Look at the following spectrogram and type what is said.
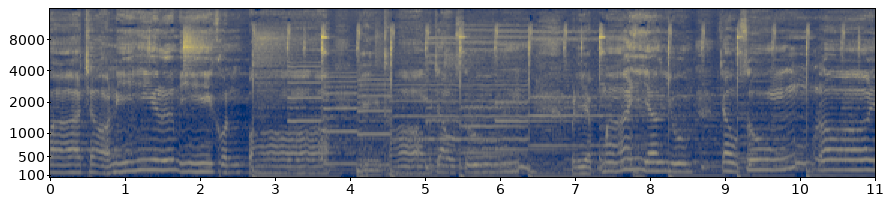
ว่าช่อนี้หรือมีคนปอกกิ่งทองเจ้าสูง เปรียบไม้ยางยุงเจ้าสูงลอย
